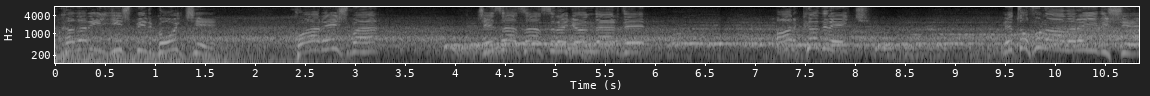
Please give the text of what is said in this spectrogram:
o kadar ilginç bir gol ki Quaresma ceza sahasına gönderdi. Arka direk ve topun ağlara gidişi.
